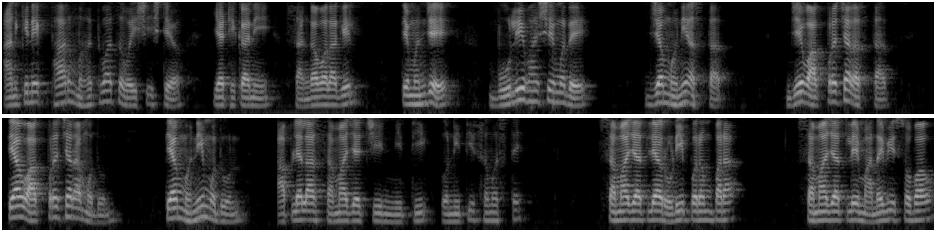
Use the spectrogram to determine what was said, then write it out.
आणखीन एक फार महत्त्वाचं वैशिष्ट्य या ठिकाणी सांगावं लागेल. ते म्हणजे बोलीभाषेमध्ये ज्या म्हणी असतात जे वाक्प्रचार असतात त्या वाक्प्रचारामधून त्या म्हणीमधून आपल्याला समाजाची नीती अनिती समजते. समाजातल्या रूढी परंपरा समाजातले मानवी स्वभाव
